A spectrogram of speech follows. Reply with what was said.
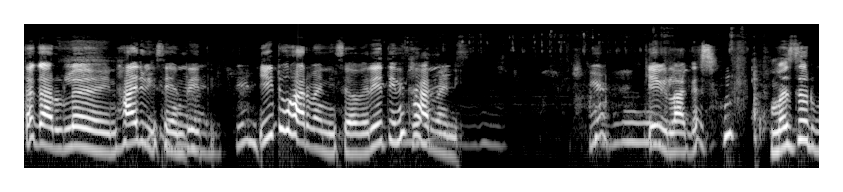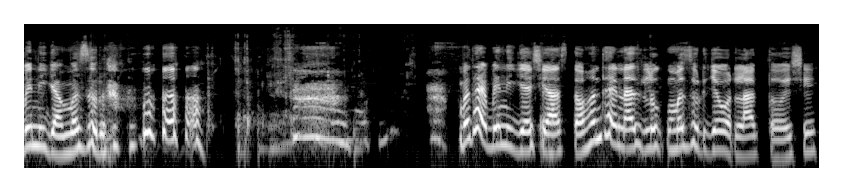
તગારું લઈને હારવી છે ને રેતી. ઈટું હારવાની છે હવે, રેતી નથી હારવાની. કેવી લાગે છે? મજૂર બની ગયા, મજૂર. બધા બની ગયા છે આજ તો. હંથાઈ આજ લુક મજૂર જેવો લાગતો હોય છે.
